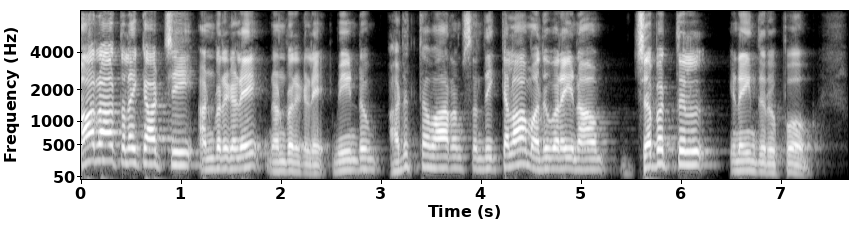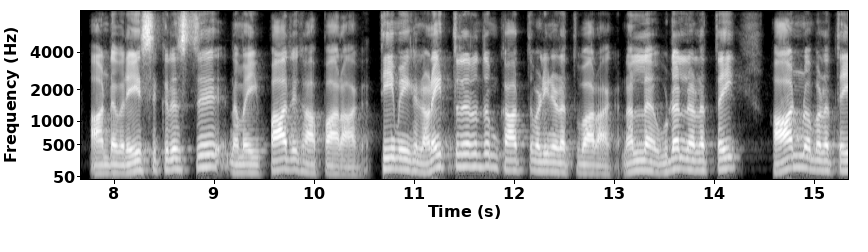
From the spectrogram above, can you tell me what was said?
மாறா தொலைக்காட்சி அன்பர்களே நண்பர்களே மீண்டும் அடுத்த வாரம் சந்திக்கலாம். அதுவரை நாம் ஜெபத்தில் இணைந்திருப்போம். ஆண்டவர் இயேசு கிறிஸ்து நம்மை பாதுகாப்பாராக. தீமைகள் அனைத்திலிருந்தும் காத்து வழி நடத்துவாராக. நல்ல உடல் நலத்தை ஆன்ம பலத்தை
